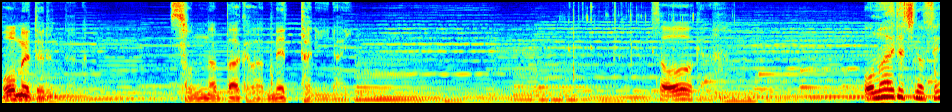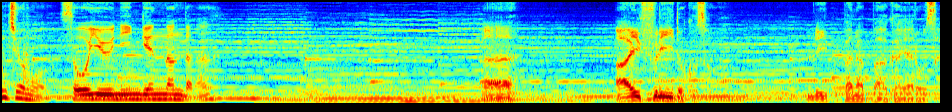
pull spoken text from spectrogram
褒めてるんだ。そんなバカはめったにいないそうか。お前たちの船長もそういう人間なんだな。ああアイフリードこそ立派なバカ野郎さ。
